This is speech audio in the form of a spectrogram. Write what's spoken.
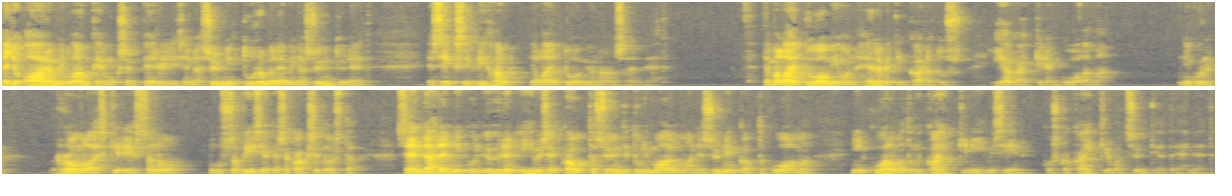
Ja jo Aadamin lankeemuksen perillisenä synnin turmelemina syntyneet, ja siksi vihan ja lain tuomion ansainneet. Tämä lain tuomio on helvetin kadotus, ihan kaikkinen kuolema. Niin kuin roomalaiskirje sanoo luvussa 5 ja kesä 12, sen tähden niin kuin yhden ihmisen kautta synti tuli maailmaan ja synnin kautta kuolema, niin kuolema tuli kaikkiin ihmisiin, koska kaikki ovat syntiä tehneet.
